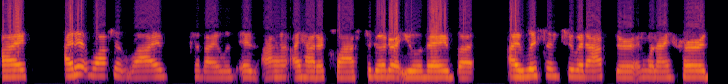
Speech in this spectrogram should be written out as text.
I I didn't watch it live because I was in I, I had a class to go to at U of A, but I listened to it after, and when I heard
